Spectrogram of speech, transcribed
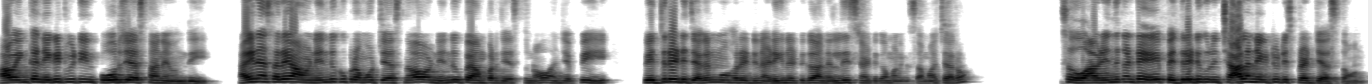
ఆవి ఇంకా నెగిటివిటీని పోర్ చేస్తానే ఉంది. అయినా సరే ఆవిడని ఎందుకు ప్రమోట్ చేస్తున్నావు? ఆవిడని ఎందుకు ప్యాంపర్ చేస్తున్నావు? అని చెప్పి పెద్దిరెడ్డి జగన్మోహన్ రెడ్డిని అడిగినట్టుగా నిలదీసినట్టుగా మనకి సమాచారం. సో ఆవిడ ఎందుకంటే పెద్దిరెడ్డి గురించి చాలా నెగిటివిటీ స్ప్రెడ్ చేస్తూ ఉంది.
